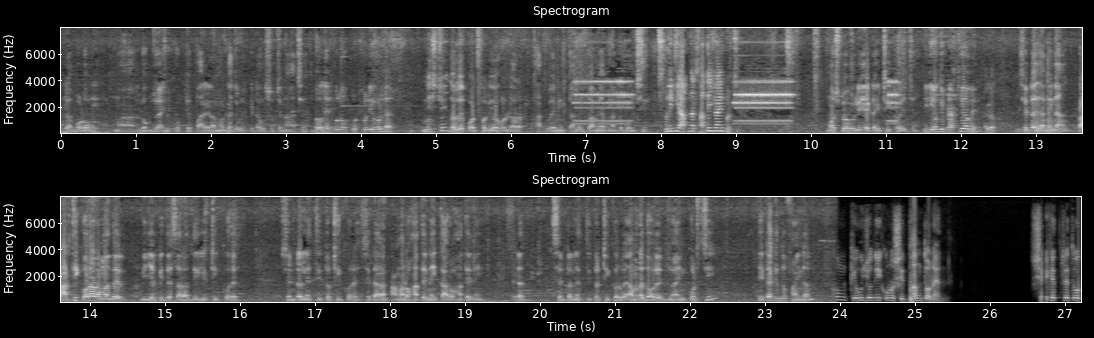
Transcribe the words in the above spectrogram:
একটা বড় লোক জয়েন করতে পারেন আমার কাছে এটাও সূচনা আছে। দলের কোনো পোর্টফোলিও হোল্ডার নিশ্চয়ই দলের পোর্টফোলিও হোল্ডার থাকবেনই তাহলে তো আমি আপনাকে বলছি। উনি কি আপনার সাথে জয়েন করছেন? মোস্ট প্রবাবলি এটাই ঠিক হয়েছে। তিনিও কি প্রার্থী হবেন? সেটা জানি না। প্রার্থী করার আমাদের বিজেপিতে সারা দিল্লি ঠিক করে সেন্ট্রাল নেতৃত্ব ঠিক করে সেটা আমারও হাতে নেই কারও হাতে নেই। এটা সেন্ট্রাল নেতৃত্ব ঠিক করবে। আমরা দলের জয়েন করছি এটা কিন্তু ফাইনাল এখন কেউ যদি কোনো সিদ্ধান্ত নেন, সেক্ষেত্রে তো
